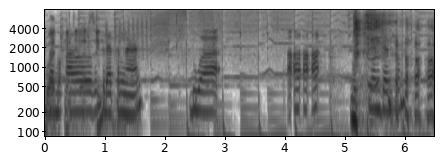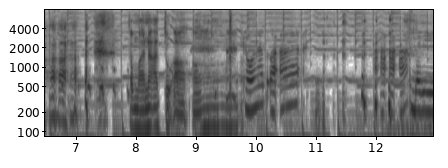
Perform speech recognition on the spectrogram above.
Buat Kita bakal ngejelasin. kedatangan dua yang ganteng. ke mana atuh ah. Ke mana tuh AA? AAA dari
